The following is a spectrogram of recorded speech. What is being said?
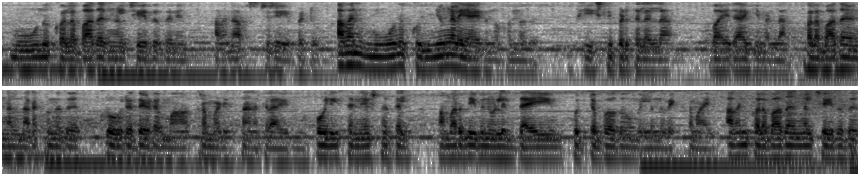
മൂന്ന് കൊലപാതകങ്ങൾ ചെയ്തതിന് അവൻ അറസ്റ്റ് ചെയ്യപ്പെട്ടു. അവൻ മൂന്ന് കുഞ്ഞുങ്ങളെയായിരുന്നു കൊന്നത്. ഭീഷണിപ്പെടുത്തലല്ല വൈരാഗ്യമല്ല. കൊലപാതകങ്ങൾ നടക്കുന്നത് ക്രൂരതയുടെ മാത്രം അടിസ്ഥാനത്തിലായിരുന്നു. പോലീസ് അന്വേഷണത്തിൽ അമർദീപിനുള്ളിൽ ദയയും കുറ്റബോധവുമില്ലെന്ന് വ്യക്തമായി. അവൻ കൊലപാതകങ്ങൾ ചെയ്തത്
